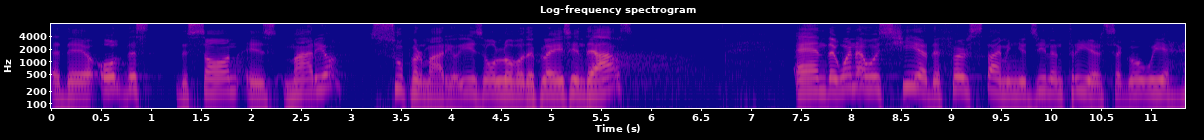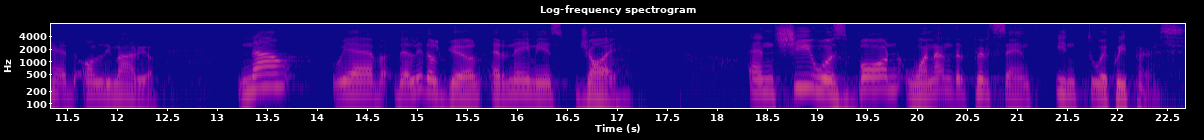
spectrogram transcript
uh, the oldest, the son is Mario Super Mario. He's all over the place in the house. And when I was here the first time in New Zealand three years ago, we had only Mario. Now we have the little girl, her name is Joy. And she was born 100% into Equippers.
